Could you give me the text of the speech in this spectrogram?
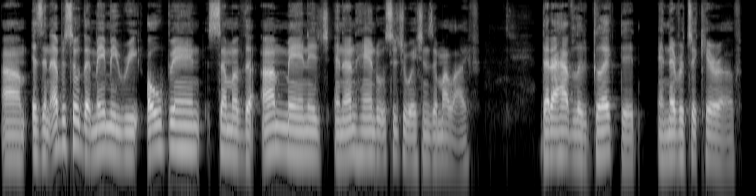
um, is an episode that made me reopen some of the unmanaged and unhandled situations in my life that I have neglected and never took care of.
